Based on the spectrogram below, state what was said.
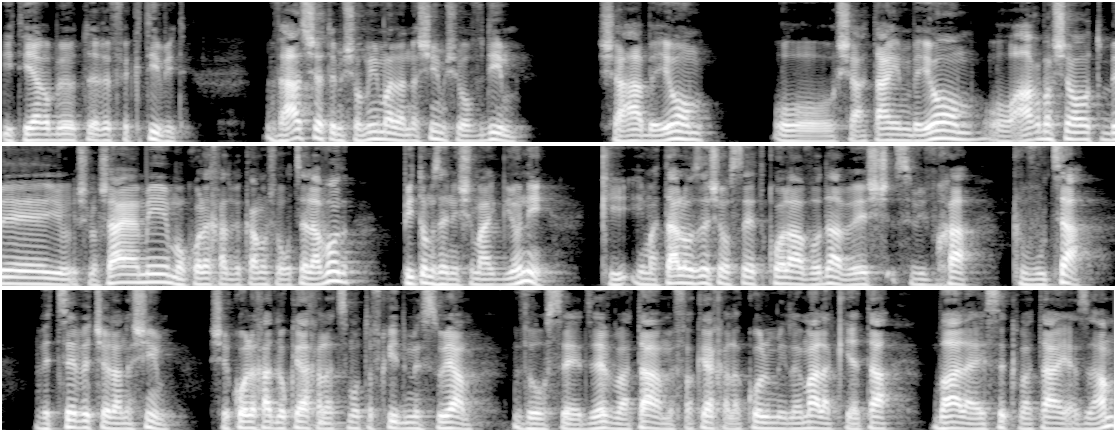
היא תהיה הרבה יותר אפקטיבית. ואז שאתם שומעים על אנשים שעובדים שעה ביום או שעתיים ביום או ארבע שעות בשלושה ימים או כל אחד וכמה שהוא רוצה לעבוד פתאום זה נשמע הגיוני כי אם אתה לא זה שעושה את כל העבודה ויש סביבך קבוצה וצוות של אנשים שכל אחד לוקח על עצמו תפקיד מסוים ועושה את זה ואתה מפקח על הכל מלמעלה כי אתה בעל העסק ואתה היזם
